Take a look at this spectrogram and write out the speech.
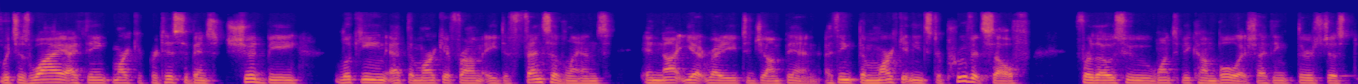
which is why I think market participants should be looking at the market from a defensive lens and not yet ready to jump in. I think the market needs to prove itself for those who want to become bullish. I think there's just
